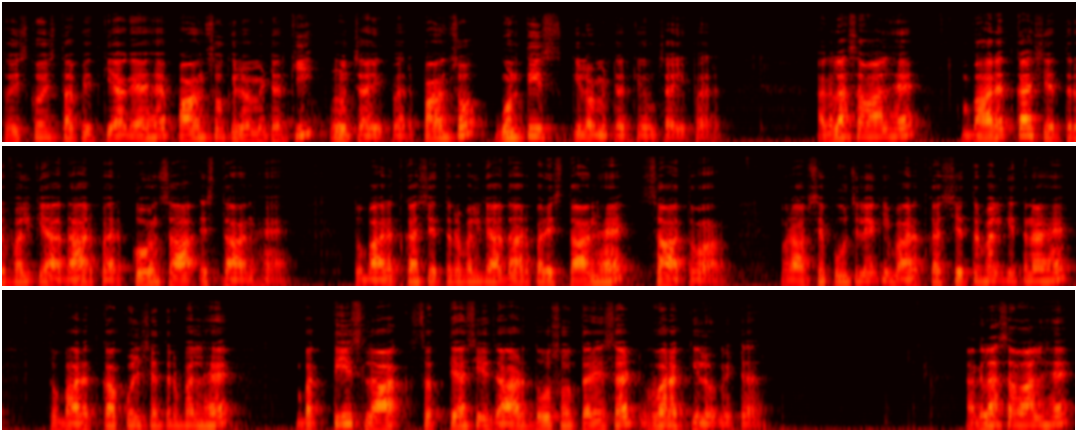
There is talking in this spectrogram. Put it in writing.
तो इसको स्थापित किया गया है 500 किलोमीटर की ऊंचाई पर, पाँच किलोमीटर की ऊंचाई पर। अगला सवाल है, भारत का क्षेत्रफल के आधार पर कौन सा स्थान है? तो भारत का क्षेत्रफल के आधार पर स्थान है सातवां। और आपसे पूछ ले कि भारत का क्षेत्रफल कितना है तो भारत का कुल क्षेत्रफल है बत्तीस लाख सत्यासी हज़ार दो सौ तिरसठ वर्ग किलोमीटर। अगला सवाल है,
